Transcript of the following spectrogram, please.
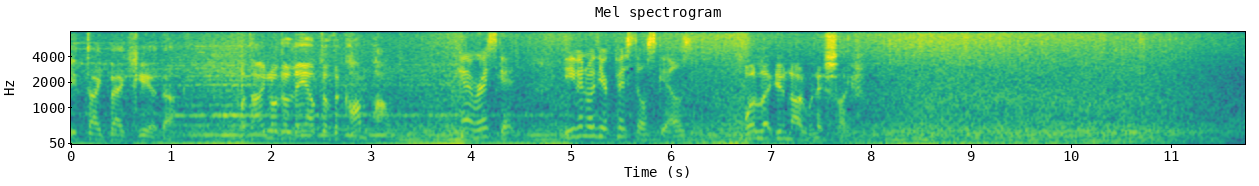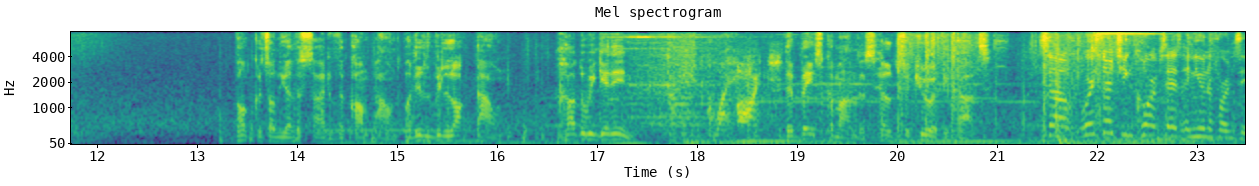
Sit tight back here, Doc. But I know the layout of the compound. Can't risk it, even with your pistol skills. We'll let you know when it's safe. Bunker's on the other side of the compound, but it'll be locked down. How do we get in? Quiet. Right. The base commanders held security cards. So, we're searching corpses and uniforms Z.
